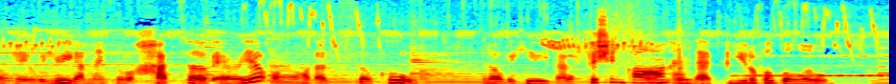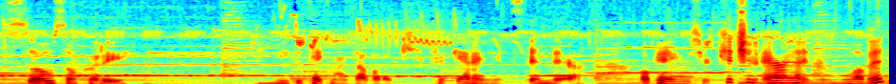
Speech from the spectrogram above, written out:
Okay, over here you got a nice little hot tub area. Oh, that's so cool. And over here you got a fishing pond and that beautiful balloon. So, so pretty. I need to take myself, I keep forgetting it's in there. Okay, here's your kitchen area, and I love it.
